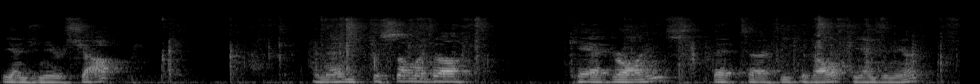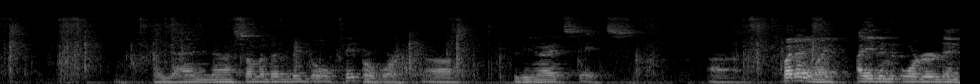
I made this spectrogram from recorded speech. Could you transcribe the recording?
the engineer's shop. And then just some of the CAD drawings that uh, he developed, the engineer. And then uh, some of the legal paperwork uh, to the United States. Uh, but anyway, I even ordered and,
